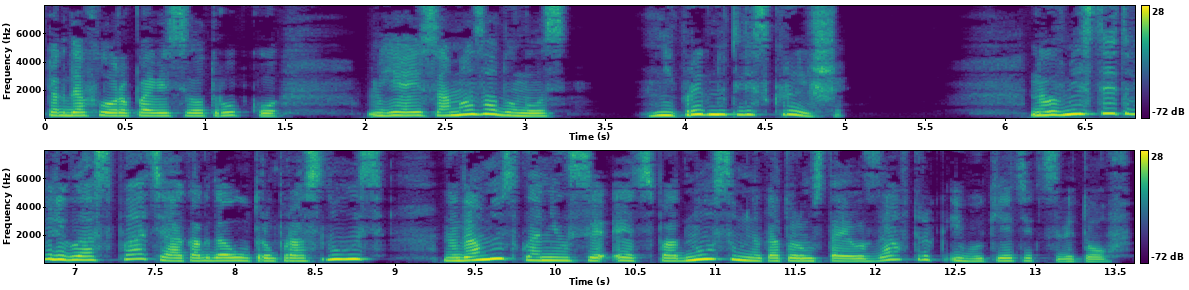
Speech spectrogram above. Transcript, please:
Когда Флора повесила трубку, я и сама задумалась, не прыгнуть ли с крыши. Но вместо этого легла спать, а когда утром проснулась, надо мной склонился Эд с подносом, на котором стоял завтрак и букетик цветов.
